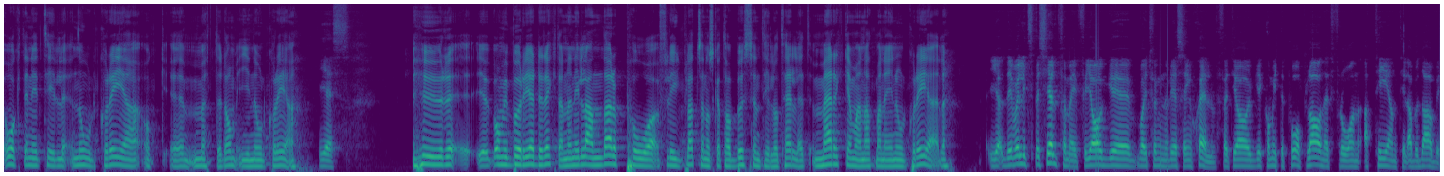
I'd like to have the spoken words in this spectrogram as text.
åkte ni till Nordkorea och eh, mötte dem i Nordkorea. Yes. Hur, eh, om vi börjar direkt där, när ni landar på flygplatsen och ska ta bussen till hotellet, märker man att man är i Nordkorea eller? Ja, det var lite speciellt för mig, för jag eh, var ju tvungen att resa in själv, för att jag kom inte på planet från Aten till Abu Dhabi.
